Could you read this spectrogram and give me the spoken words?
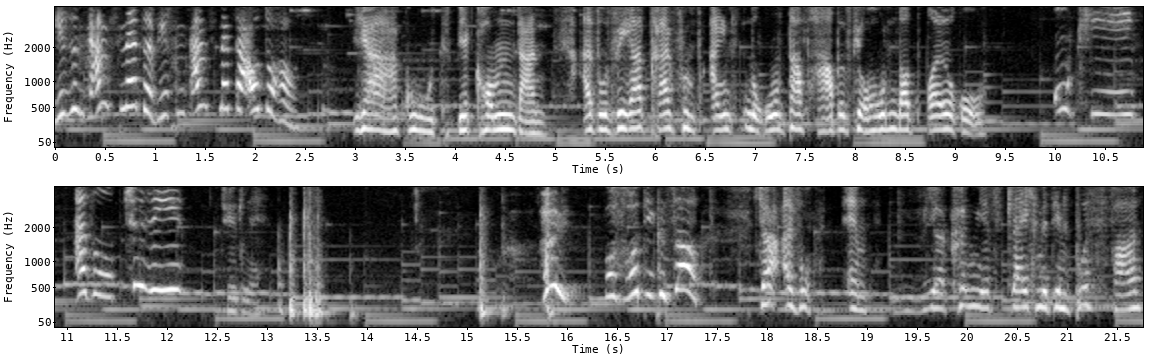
Wir sind ganz nette. Wir sind ganz nette Autohaus. Ja, gut. Wir kommen dann. Also Seat 351 in roter Farbe für 100 Euro. Okay. Also, tschüssi. Tschüssle. Hey, was hat die gesagt? Ja, also, ähm, wir können jetzt gleich mit dem Bus fahren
